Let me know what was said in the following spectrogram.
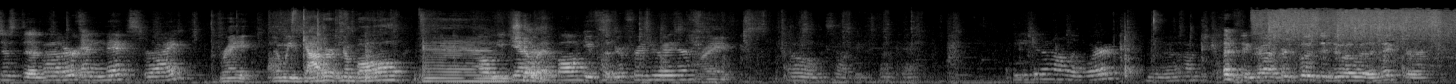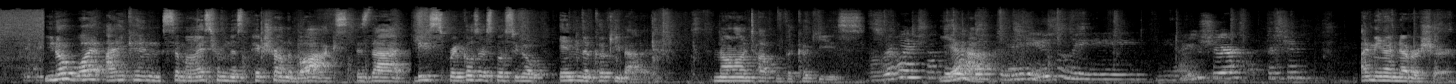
just the butter and mix, right? Right, and we gather it in a ball and Oh, you chill gather it. the ball and you put in the refrigerator? Right. Oh, it's not, good. okay. Are you doing all the work? No, I'm trying to figure out if we're supposed to do it with a mixer. You know what I can surmise from this picture on the box is that these sprinkles are supposed to go in the cookie batter, not on top of the cookies. Really? Yeah. that good to me. Usually, Are you sure, Christian? I mean, I'm never sure.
